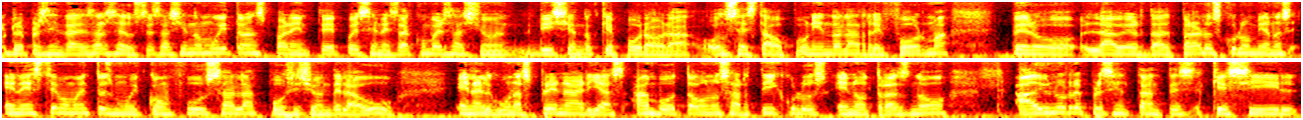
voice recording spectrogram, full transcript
representante Salcedo, usted está siendo muy transparente pues en esa conversación diciendo que por ahora se está oponiendo a la reforma, pero la verdad para los colombianos en este momento es muy confusa la posición de la U. En algunas plenarias han votado unos artículos, en otras no. Hay unos representantes que sí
